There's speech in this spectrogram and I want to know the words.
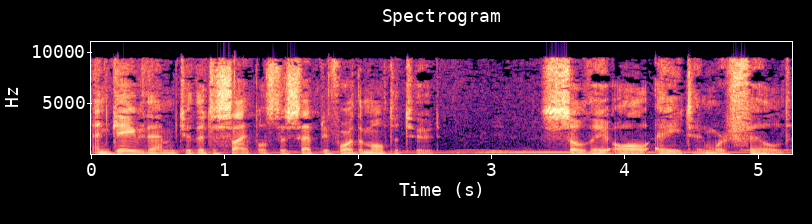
and gave them to the disciples to set before the multitude. So they all ate and were filled,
